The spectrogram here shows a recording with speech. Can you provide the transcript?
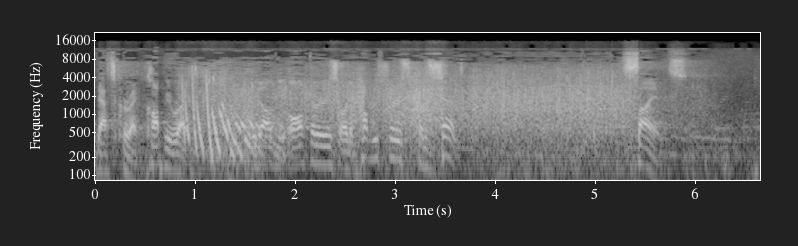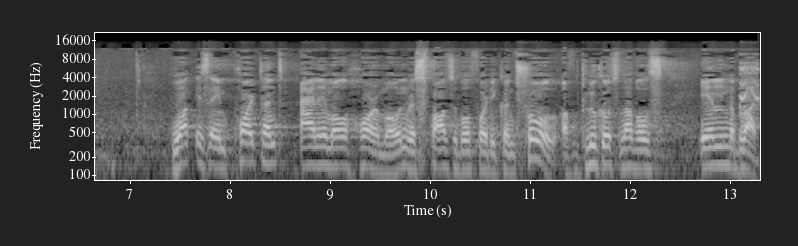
That's correct. Copyright. Without the author's or the publisher's consent. Science. What is the important animal hormone responsible for the control of glucose levels in the blood?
